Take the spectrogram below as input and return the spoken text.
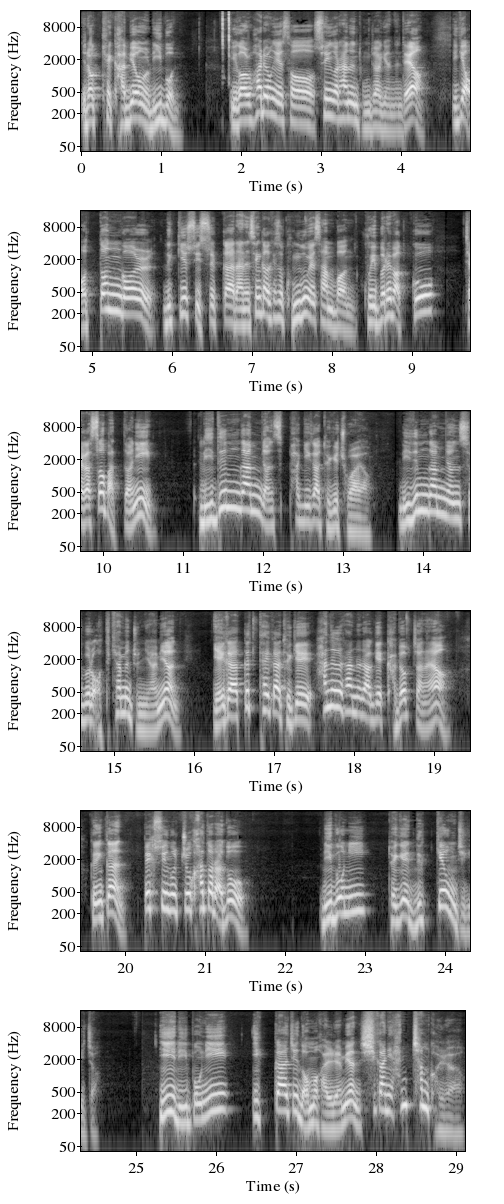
이렇게 가벼운 리본, 이걸 활용해서 스윙을 하는 동작이었는데요. 이게 어떤 걸 느낄 수 있을까라는 생각해서 궁금해서 한번 구입을 해봤고 제가 써봤더니 리듬감 연습하기가 되게 좋아요. 리듬감 연습을 어떻게 하면 좋냐면 얘가 끝에가 되게 하늘하늘하게 가볍잖아요. 그러니까 백스윙을 쭉 하더라도 리본이 되게 늦게 움직이죠. 이 리본이 이까지 넘어가려면 시간이 한참 걸려요.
